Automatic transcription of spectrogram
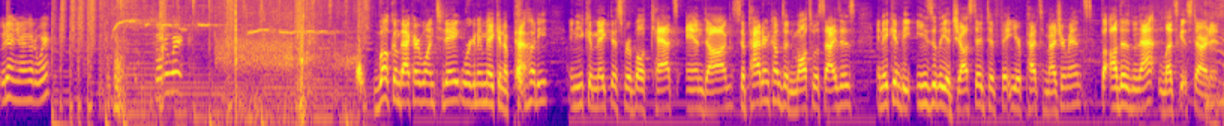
Udon, you wanna go to work? Go to work. Welcome back everyone. Today we're gonna be making a pet hoodie and you can make this for both cats and dogs. The pattern comes in multiple sizes and it can be easily adjusted to fit your pet's measurements. But other than that, let's get started.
